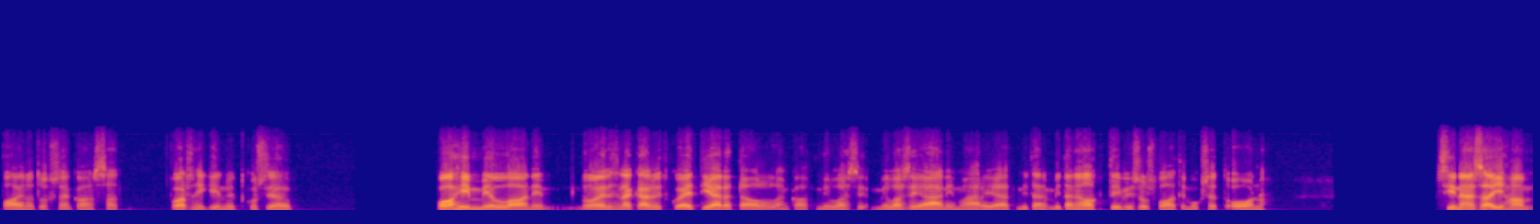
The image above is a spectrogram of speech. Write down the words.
painotuksen kanssa, varsinkin nyt kun siellä pahimmillaan, niin no ensinnäkään nyt kun ei tiedetä ollenkaan, että millaisia, millaisia äänimääriä, että mitä, mitä ne aktiivisuusvaatimukset on. Sinänsä ihan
